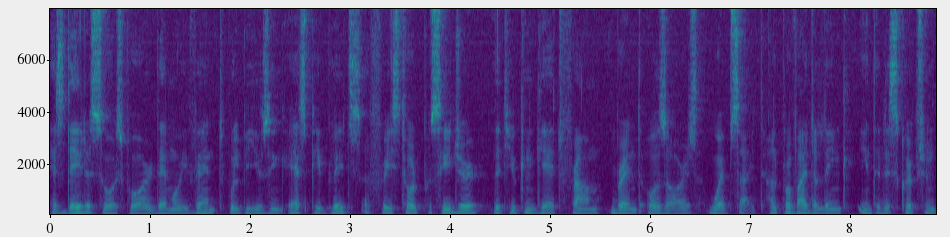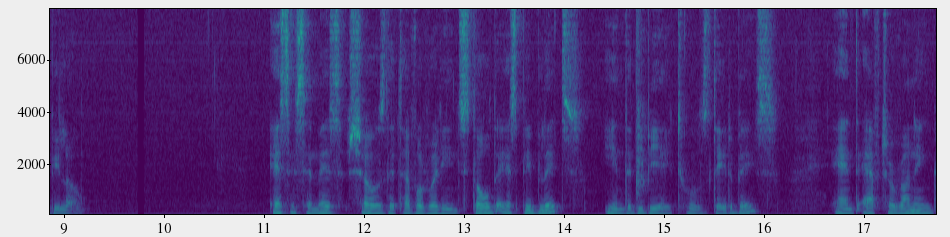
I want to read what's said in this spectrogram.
As data source for our demo event, we'll be using sp_Blitz, a free stored procedure that you can get from Brent Ozar's website. I'll provide a link in the description below. SSMS shows that I've already installed sp_Blitz in the DBA tools database. And after running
